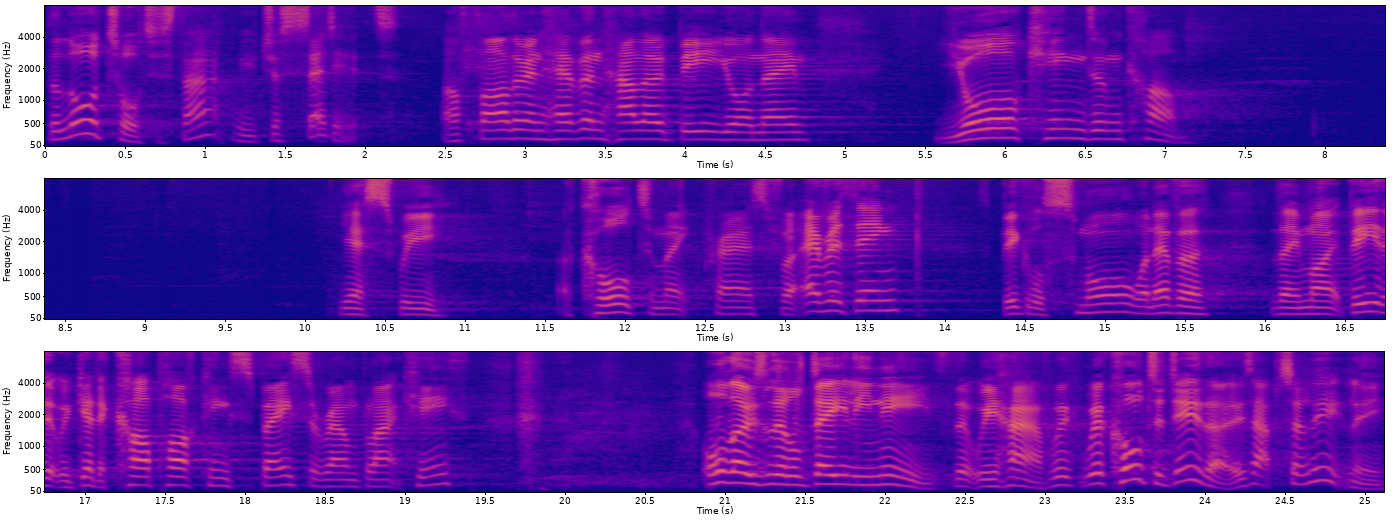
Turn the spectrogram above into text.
The Lord taught us that. We've just said it. Our Father in heaven, hallowed be your name. Your kingdom come. Yes, we are called to make prayers for everything, big or small, whatever they might be, that we get a car parking space around Blackheath. All those little daily needs that we have. We're called to do those, absolutely.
